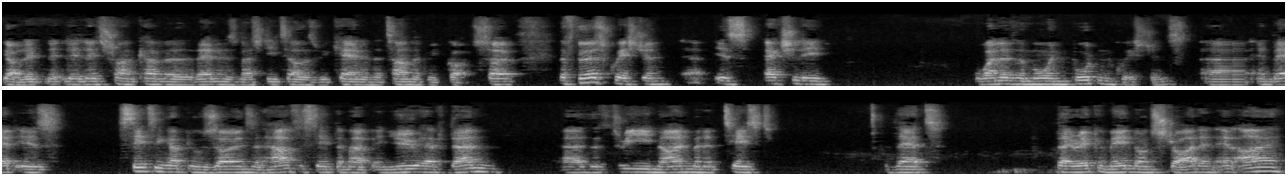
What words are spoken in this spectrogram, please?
yeah, let, let, let's try and cover that in as much detail as we can in the time that we've got. So, the first question uh, is actually one of the more important questions, uh, and that is setting up your zones and how to set them up. And you have done uh, the three nine minute test that they recommend on Stryd. And, and I,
